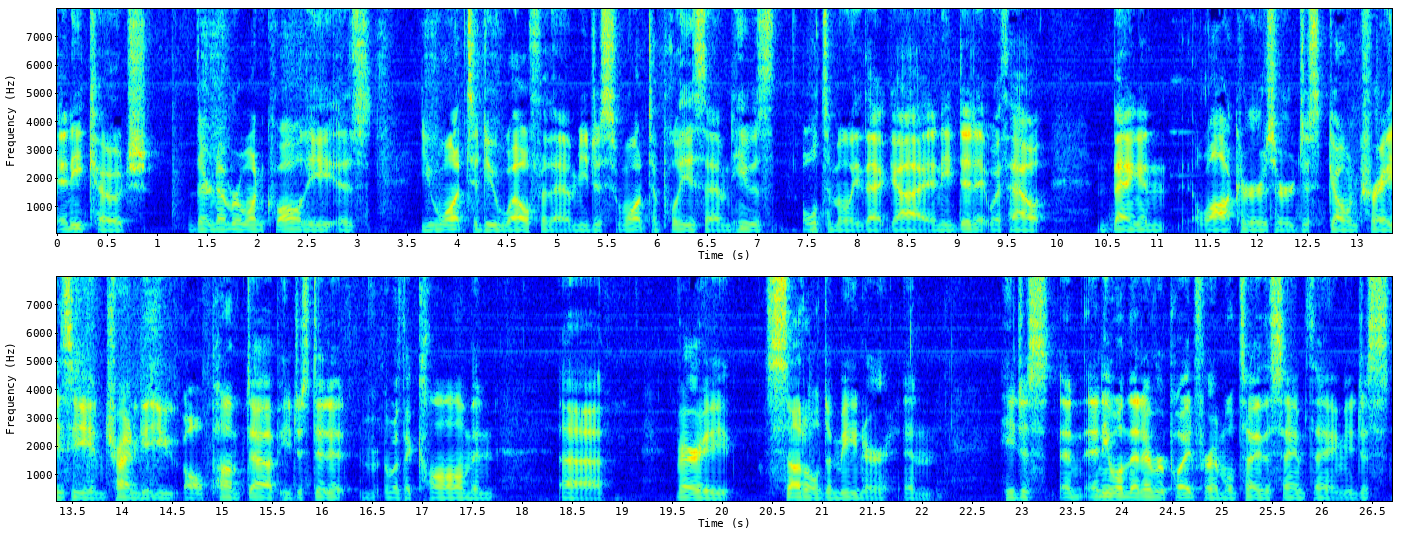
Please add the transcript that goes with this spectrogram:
any coach their number one quality is you want to do well for them. You just want to please them. He was ultimately that guy, and he did it without banging lockers or just going crazy and trying to get you all pumped up. He just did it with a calm and uh, very subtle demeanor, and he just and anyone that ever played for him will tell you the same thing. He just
